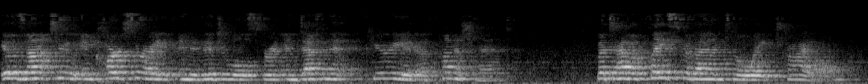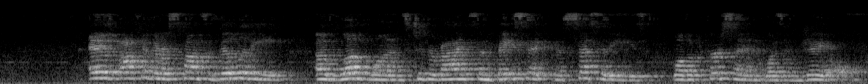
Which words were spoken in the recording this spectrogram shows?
It was not to incarcerate individuals for an indefinite period of punishment, but to have a place for them to await trial. And it was often the responsibility of loved ones to provide some basic necessities while the person was in jail.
